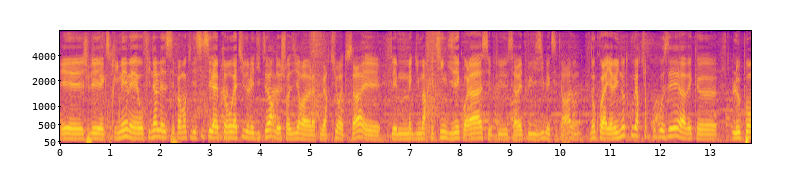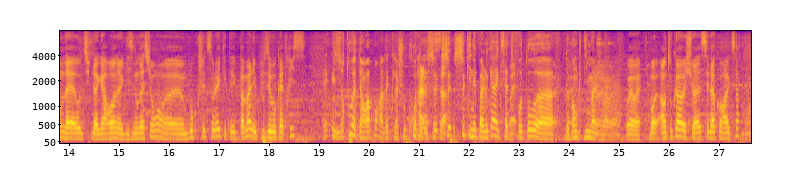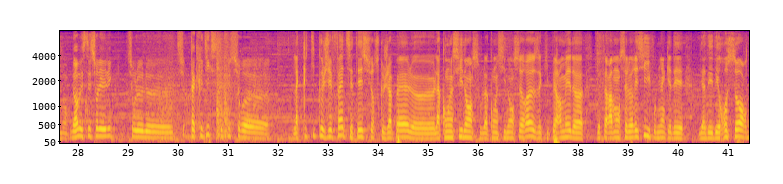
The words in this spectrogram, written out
et je l'ai exprimé, mais au final, c'est pas moi qui décide, c'est la prérogative de l'éditeur de choisir euh, la couverture et tout ça. Et les mecs du marketing disaient que voilà, c'est plus, ça va être plus visible, etc. Donc, donc voilà, il y avait une autre couverture proposée avec euh, le pont au-dessus de la Garonne avec des inondations, un beau coucher de soleil qui était pas mal et plus évocatrice. Et, surtout avec un rapport avec la choucroute, ce, qui n'est pas le cas avec cette photo euh, de banque d'images. Ouais, ouais. Bon, en tout cas, je suis assez d'accord avec ça. Non, mais c'était sur les, sur le, ta critique, c'était plus sur. Euh, la critique que j'ai faite, c'était sur ce que j'appelle euh, la coïncidence ou la coïncidence heureuse qui permet de, faire avancer le récit. Il faut bien qu'il y ait des, il y a des, ressorts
